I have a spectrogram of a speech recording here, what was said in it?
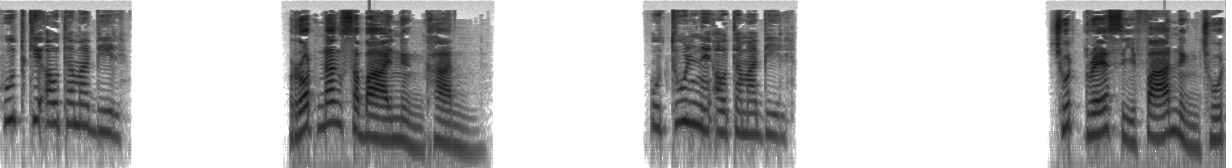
худкий автомобиль รถนั่งสบายหนึ่งคัน утульный автомобиль ชุดเดรสสีฟ้าหนึ่งชุด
